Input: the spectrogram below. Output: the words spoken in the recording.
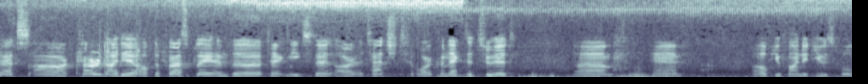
That's our current idea of the first play and the techniques that are attached or connected to it. Um, and I hope you find it useful.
